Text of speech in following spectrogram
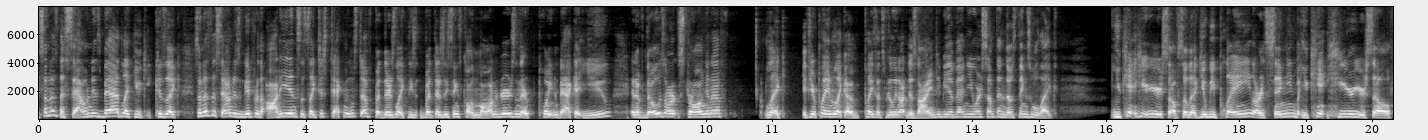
Sometimes the sound is bad. Like you, because like sometimes the sound is good for the audience. It's like just technical stuff. But there's like these. But there's these things called monitors, and they're pointing back at you. And if those aren't strong enough, like if you're playing like a place that's really not designed to be a venue or something, those things will like you can't hear yourself. So like you'll be playing or singing, but you can't hear yourself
